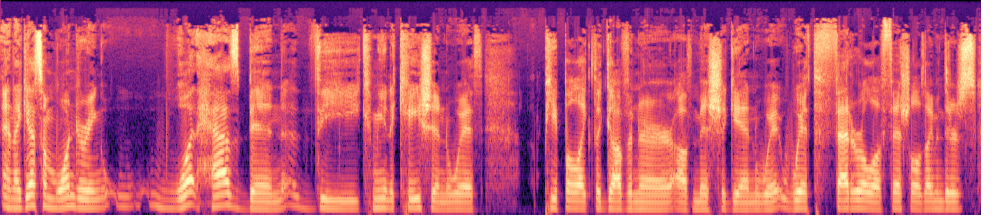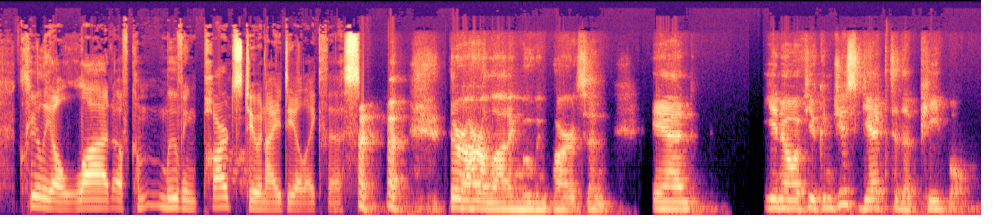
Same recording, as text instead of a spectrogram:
And I guess I'm wondering what has been the communication with people like the governor of Michigan, with, with federal officials. I mean, there's clearly a lot of com- moving parts to an idea like this. there are a lot of moving parts, and and you know, if you can just get to the people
